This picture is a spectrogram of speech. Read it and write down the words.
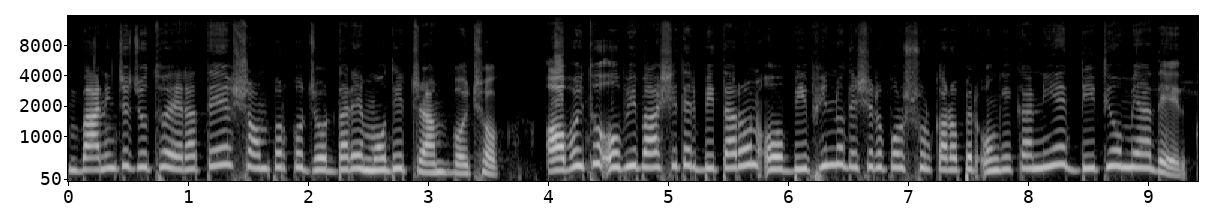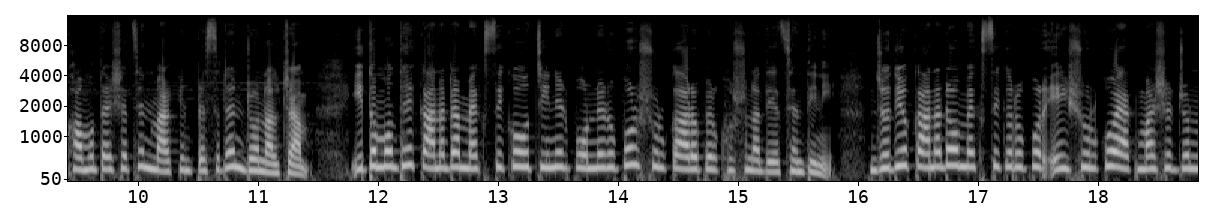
বাণিজ্য যুদ্ধ এড়াতে সম্পর্ক জোরদারে মোদি ট্রাম্প বৈঠক। অবৈধ অভিবাসীদের বিতরণ ও বিভিন্ন দেশের উপর শুল্ক আরোপের অঙ্গীকার নিয়ে দ্বিতীয় মেয়াদে ক্ষমতা এসেছেন মার্কিন প্রেসিডেন্ট ডোনাল্ড ট্রাম্প। ইতোমধ্যে কানাডা, মেক্সিকো ও চীনের পণ্যের উপর শুল্ক আরোপের ঘোষণা দিয়েছেন তিনি। যদিও কানাডা ও মেক্সিকোর উপর এই শুল্ক এক মাসের জন্য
